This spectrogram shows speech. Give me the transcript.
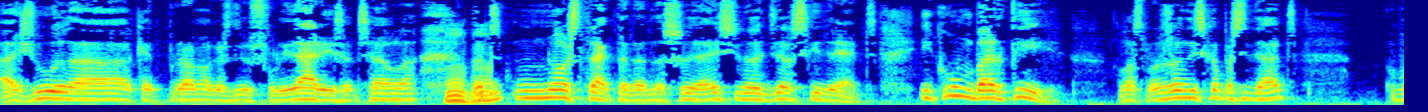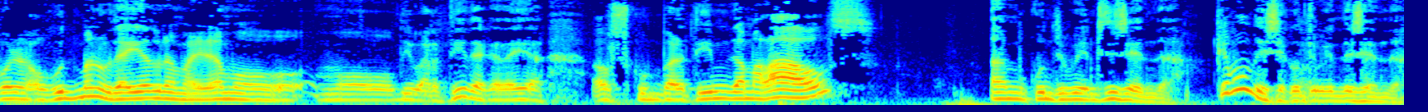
ajuda, aquest programa que es diu Solidaris, et sembla, uh -huh. doncs no es tracta tant de solidaris, sinó d'exercir drets. I convertir les persones amb discapacitats el Goodman ho deia d'una manera molt, molt divertida, que deia els convertim de malalts en contribuents d'Hisenda. Què vol dir ser contribuent d'Hisenda?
